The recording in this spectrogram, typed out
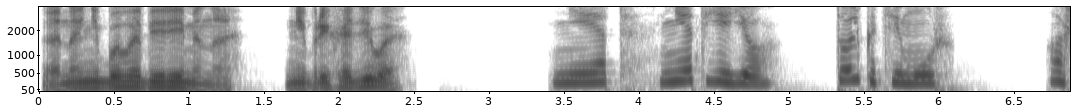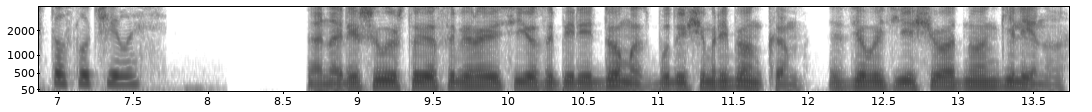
Она не была беременна. Не приходила? Нет, нет ее. Только Тимур. А что случилось? Она решила, что я собираюсь ее запереть дома с будущим ребенком, сделать еще одну Ангелину.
